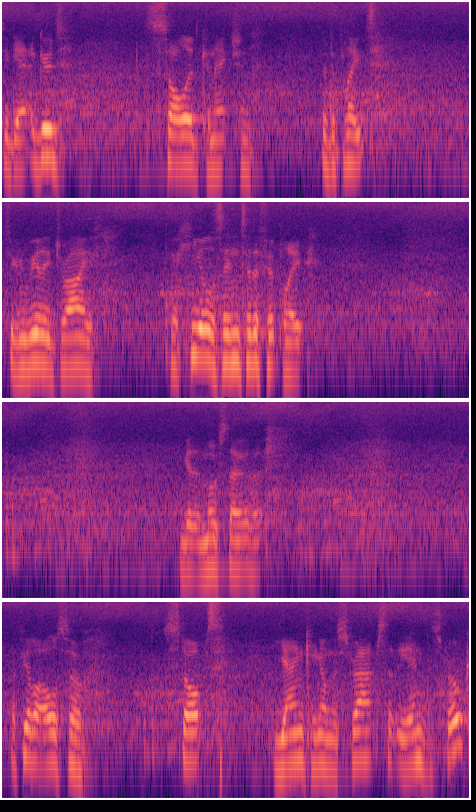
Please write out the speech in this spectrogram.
To get a good solid connection with the plate so you can really drive your heels into the foot plate and get the most out of it. I feel it also stops yanking on the straps at the end of the stroke.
